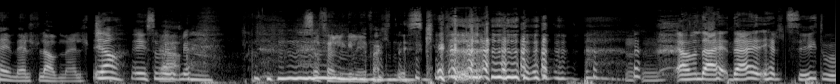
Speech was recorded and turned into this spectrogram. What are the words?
Høymælt, lavmælt. Ja, selvfølgelig. Selvfølgelig, faktisk. Ja, men det er, det er helt sykt hvor,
